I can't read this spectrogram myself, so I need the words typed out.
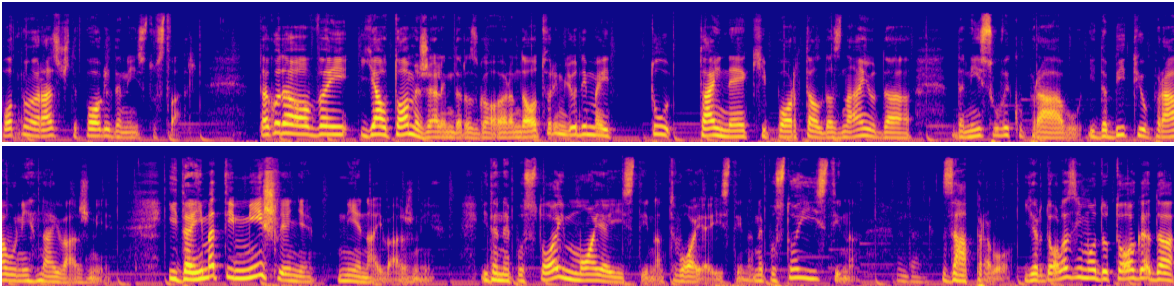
potpuno različite poglede na istu stvar. Tako da ovaj, ja o tome želim da razgovaram, da otvorim ljudima i tu taj neki portal da znaju da, da nisu uvek u pravu i da biti u pravu nije najvažnije. I da imati mišljenje nije najvažnije. I da ne postoji moja istina, tvoja istina. Ne postoji istina. Da. Zapravo. Jer dolazimo do toga da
